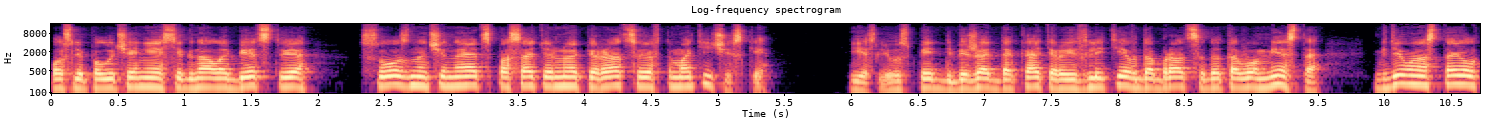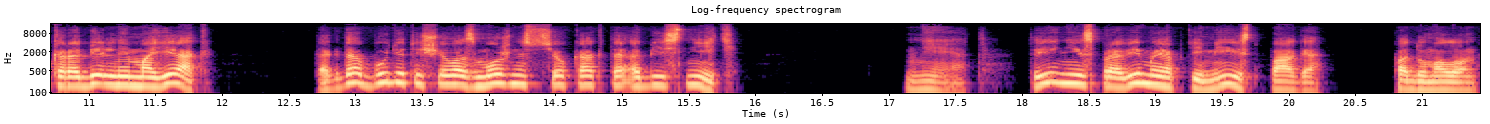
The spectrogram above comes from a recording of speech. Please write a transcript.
После получения сигнала бедствия СОЗ начинает спасательную операцию автоматически. Если успеть добежать до катера и, взлетев, добраться до того места, где он оставил корабельный маяк, тогда будет еще возможность все как-то объяснить. «Нет, ты неисправимый оптимист, Пага», – подумал он.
